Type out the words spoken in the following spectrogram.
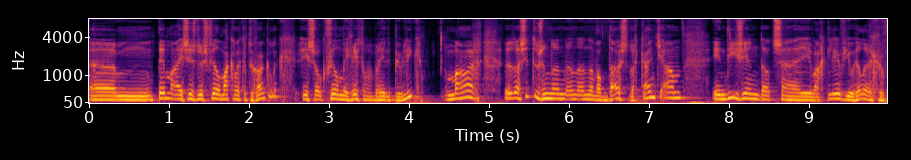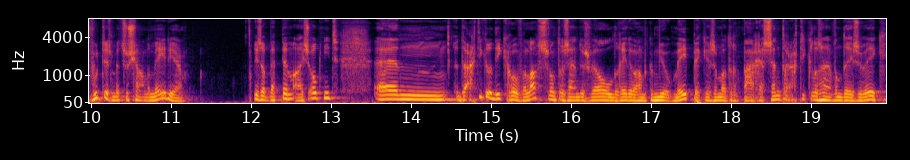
Um, PimIce is dus veel makkelijker toegankelijk. Is ook veel meer gericht op het brede publiek. Maar daar zit dus een, een, een, wat duisterder kantje aan. In die zin dat zij, waar Clearview heel erg gevoed is met sociale media is dat bij PimIce ook niet. En de artikelen die ik erover las, want er zijn dus wel de reden waarom ik hem nu ook meepik, is omdat er een paar recente artikelen zijn van deze week,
